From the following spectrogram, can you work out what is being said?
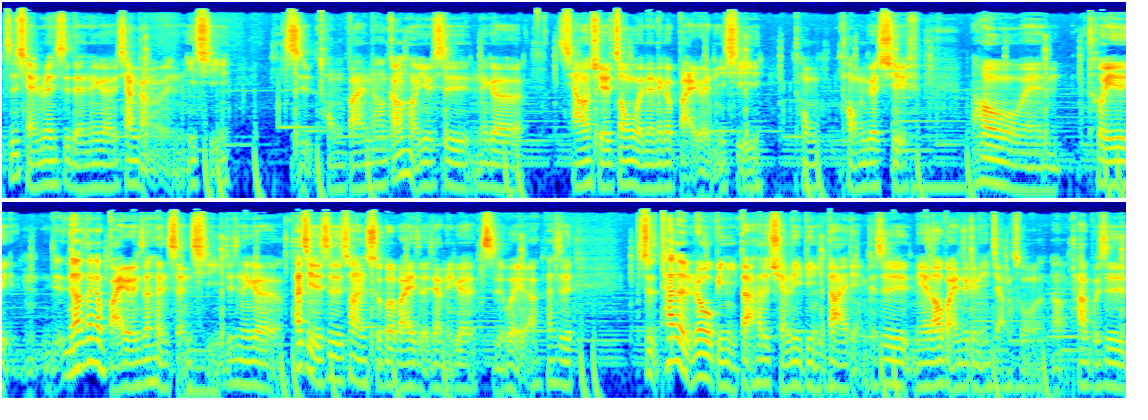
之前认识的那个香港人一起是同班，然后刚好又是那个想要学中文的那个白人一起同 同一个 shift，然后我们推，你知道那个白人真的很神奇，就是那个他其实是算 supervisor 这样的一个职位了，但是。是他的肉比你大，他的权力比你大一点。可是你的老板一直跟你讲说，哦，他不是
